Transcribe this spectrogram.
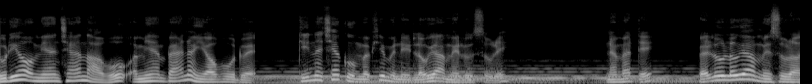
လူတယောက်အမြန်ချမ်းသာဖို့အမြန်ပန်းနိုင်ရောက်ဖို့အတွက်ဒီနှစ်ချက်ကိုမဖြစ်မနေလုပ်ရမယ်လို့ဆိုတယ်နံပါတ်1ဘယ်လိုလုပ်ရမယ်ဆိုတာ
